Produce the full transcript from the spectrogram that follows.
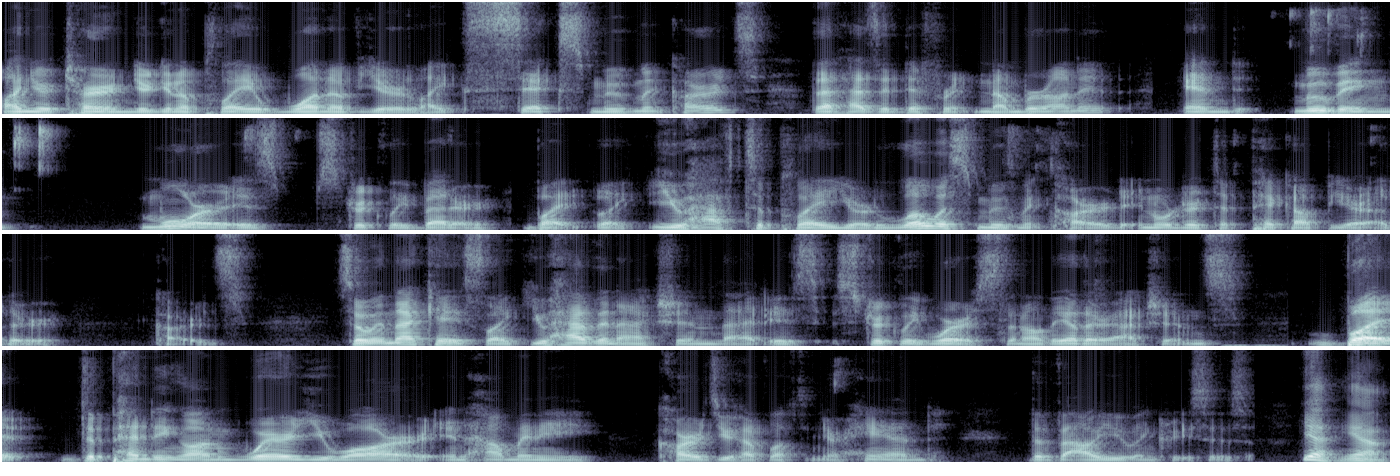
on your turn, you're gonna play one of your like six movement cards, that has a different number on it. And moving more is strictly better but like you have to play your lowest movement card in order to pick up your other cards. So in that case like you have an action that is strictly worse than all the other actions but depending on where you are and how many cards you have left in your hand the value increases yeah, yeah.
